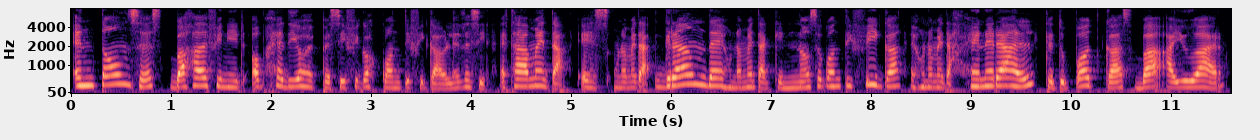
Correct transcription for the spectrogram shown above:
entonces vas a definir objetivos específicos cuantificables. Es decir, esta meta es una meta grande, es una meta que no se cuantifica, es una meta general que tu podcast va a ayudar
